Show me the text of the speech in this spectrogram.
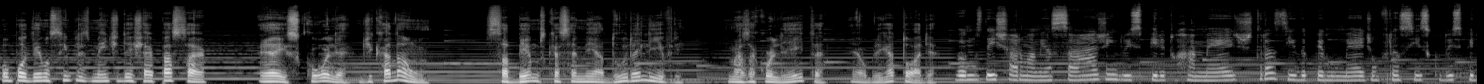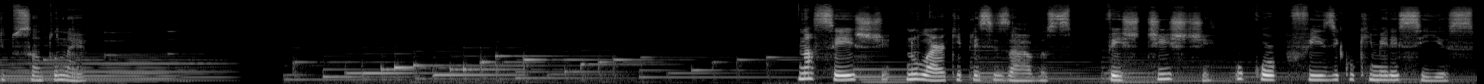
ou podemos simplesmente deixar passar. É a escolha de cada um. Sabemos que a semeadura é livre, mas a colheita é obrigatória. Vamos deixar uma mensagem do Espírito Hamed trazida pelo médium Francisco do Espírito Santo Neto. Nasceste no lar que precisavas, vestiste o corpo físico que merecias.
